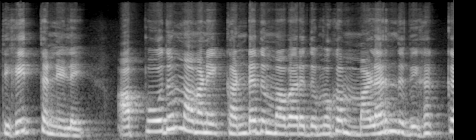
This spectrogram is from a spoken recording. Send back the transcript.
திகைத்த நிலை. அப்போதும் அவனை கண்டதும் அவரது முகம் மலர்ந்து விகக்க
